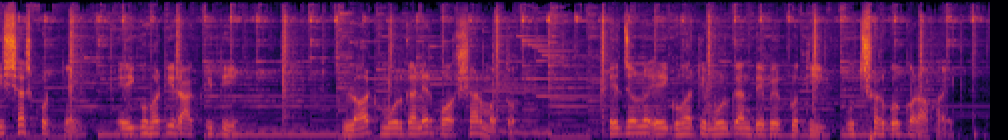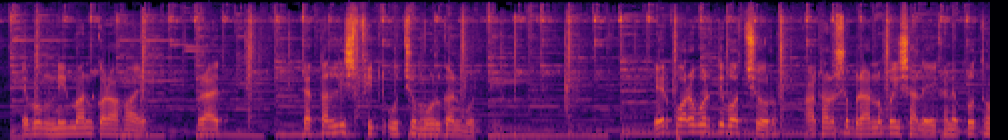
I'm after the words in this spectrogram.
বিশ্বাস করতেন এই গুহাটির আকৃতি লর্ড মুরগানের বর্ষার মতো। এজন্য এই গুহাটি মুরগান দেবের প্রতি উৎসর্গ করা হয় এবং নির্মাণ করা হয় প্রায় তেতাল্লিশ ফিট উঁচু মুরগান মূর্তি। এর পরবর্তী বছর আঠারোশো বিরানব্বই সালে এখানে প্রথম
